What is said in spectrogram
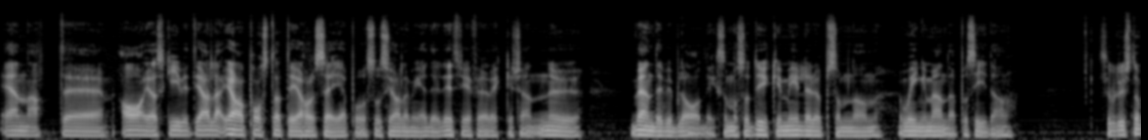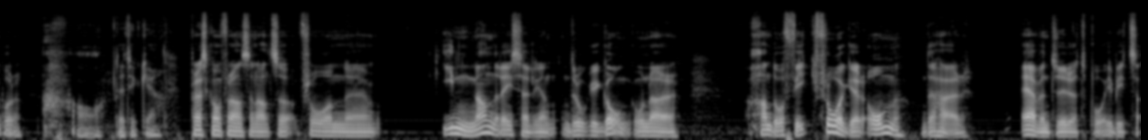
än att eh, ja, jag har skrivit i alla, jag har postat det jag har att säga på sociala medier. Det är tre, fyra veckor sedan. Nu vänder vi blad liksom. Och så dyker Miller upp som någon wingman där på sidan. Ska vi lyssna på det? Ja, det tycker jag. Presskonferensen alltså från eh, innan racehelgen drog igång och när han då fick frågor om det här äventyret på Ibiza.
